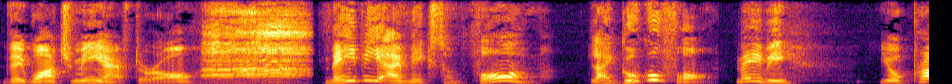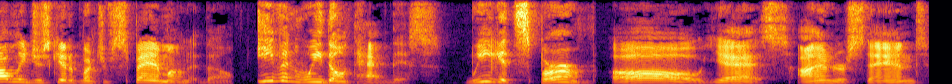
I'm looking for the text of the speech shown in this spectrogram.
They watch me after all. Maybe I make some form. Like Google form. Maybe. You'll probably just get a bunch of spam on it though. Even we don't have this. We get sperm. Oh, yes, I understand.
